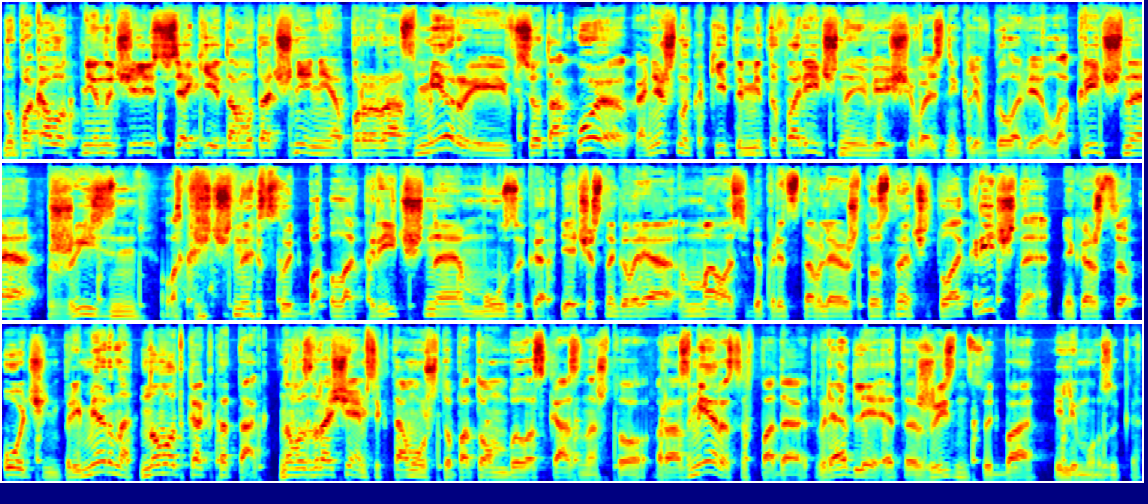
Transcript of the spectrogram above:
Ну, пока вот не начались всякие там уточнения про размеры и все такое, конечно, какие-то метафоричные вещи возникли в голове. Лакричная жизнь, лакричная судьба, лакричная музыка. Я, честно говоря, мало себе представляю, что значит лакричная. Мне кажется, очень примерно, но вот как-то так. Но возвращаемся к тому, что потом было сказано, что размеры совпадают. Вряд ли это жизнь, судьба или музыка.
